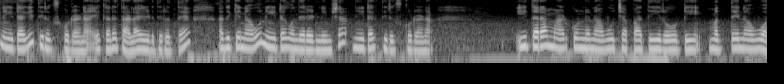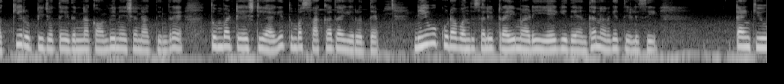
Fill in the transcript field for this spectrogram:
ನೀಟಾಗಿ ತಿರುಗಿಸ್ಕೊಡೋಣ. ಯಾಕಂದರೆ ತಳ ಹಿಡ್ದಿರುತ್ತೆ. ಅದಕ್ಕೆ ನಾವು ನೀಟಾಗಿ ಒಂದೆರಡು ನಿಮಿಷ ನೀಟಾಗಿ ತಿರುಗಿಸ್ಕೊಡೋಣ. ಈ ಥರ ಮಾಡಿಕೊಂಡು ನಾವು ಚಪಾತಿ, ರೋಟಿ ಮತ್ತು ನಾವು ಅಕ್ಕಿ ರೊಟ್ಟಿ ಜೊತೆ ಇದನ್ನು ಕಾಂಬಿನೇಷನ್ ಆಗಿ ತಿಂದರೆ ತುಂಬ ಟೇಸ್ಟಿಯಾಗಿ ತುಂಬ ಸಖತ್ತಾಗಿರುತ್ತೆ. ನೀವು ಕೂಡ ಒಂದು ಸಲ ಟ್ರೈ ಮಾಡಿ ಹೇಗಿದೆ ಅಂತ ನನಗೆ ತಿಳಿಸಿ. ಥ್ಯಾಂಕ್ ಯು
